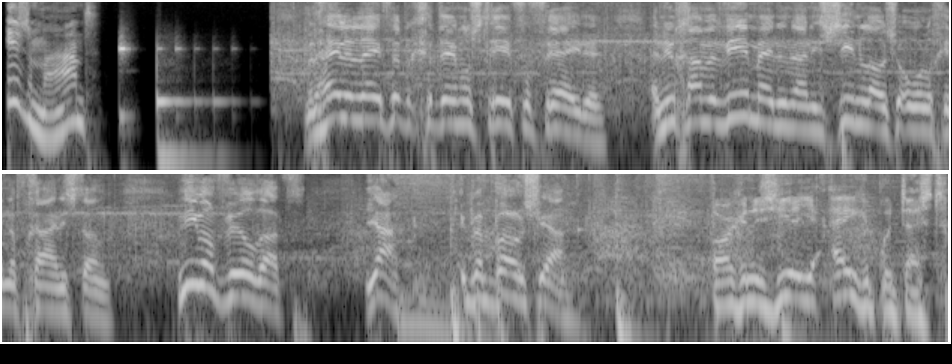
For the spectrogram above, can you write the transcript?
is een maand. Mijn hele leven heb ik gedemonstreerd voor vrede. En nu gaan we weer meedoen aan die zinloze oorlog in Afghanistan. Niemand wil dat. Ja, ik ben boos, ja. Organiseer je eigen protest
